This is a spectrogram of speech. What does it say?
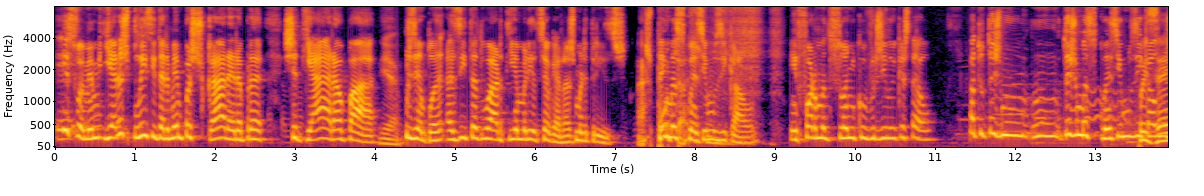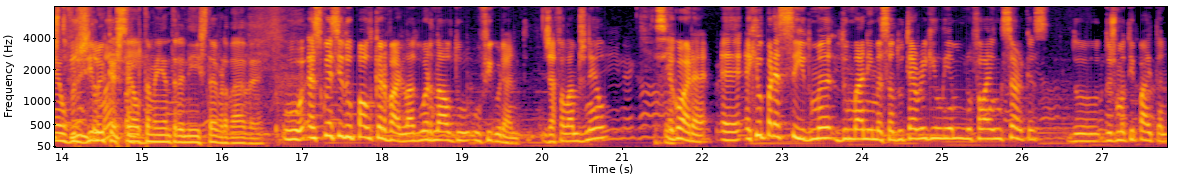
é, isso foi mesmo, e era explícito, era mesmo para chocar, era para chatear, opa. Yeah. Por exemplo, a Zita Duarte e a Maria do Céu Guerra, as meretrizes, têm uma sequência musical em forma de sonho com o Virgílio Castelo. Pá, tu tens, um, tens uma sequência musical Pois é, o Virgílio também, Castelo pá. também entra nisto, é verdade. É. O, a sequência do Paulo Carvalho, lá do Arnaldo, o figurante, já falámos nele. Sim. Agora, uh, aquilo parece sair de uma, de uma animação do Terry Gilliam no Flying Circus, do, dos Monty Python.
